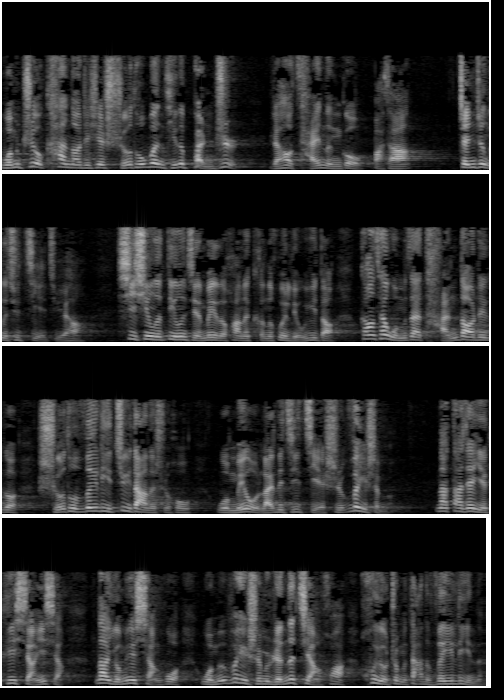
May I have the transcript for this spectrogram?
我们只有看到这些舌头问题的本质，然后才能够把它真正的去解决哈。细心的弟兄姐妹的话呢，可能会留意到，刚才我们在谈到这个舌头威力巨大的时候，我没有来得及解释为什么。那大家也可以想一想，那有没有想过，我们为什么人的讲话会有这么大的威力呢？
